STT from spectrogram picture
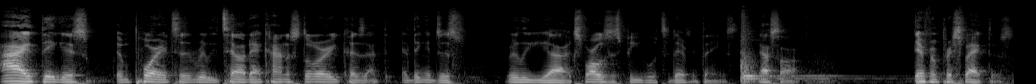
I think it's important to really tell that kind of story because I, th- I think it just really uh, exposes people to different things. That's all. Different perspectives.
